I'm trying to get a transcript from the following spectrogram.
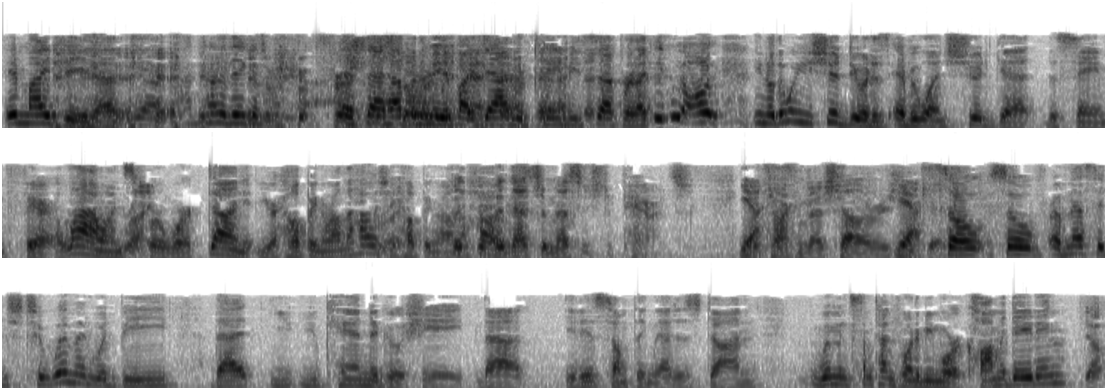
It might be that. Yeah, I'm trying to think of if that happened to me. If my dad would pay me separate, I think we all, you know, the way you should do it is everyone should get the same fair allowance Right. for work done. You're helping around the house. You're helping around but, the house. But that's a message to parents. Yes. We're talking about salaries Yeah. So, so a message to women would be that you, you can negotiate. That it is something that is done. Women sometimes want to be more accommodating. Yep.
